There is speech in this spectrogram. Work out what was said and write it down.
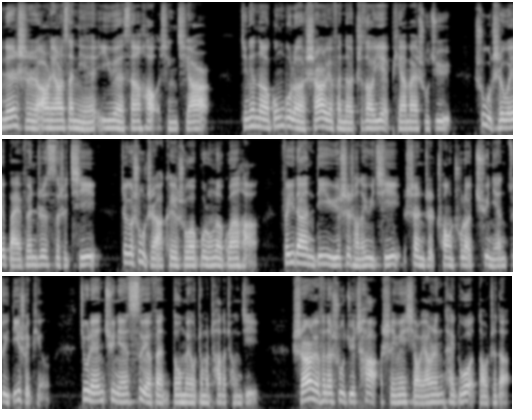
今天是二零二三年一月三号，星期二。今天呢，公布了十二月份的制造业 PMI 数据，数值为百分之四十七。这个数值啊，可以说不容乐观哈。非但低于市场的预期，甚至创出了去年最低水平。就连去年四月份都没有这么差的成绩。十二月份的数据差，是因为小洋人太多导致的，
